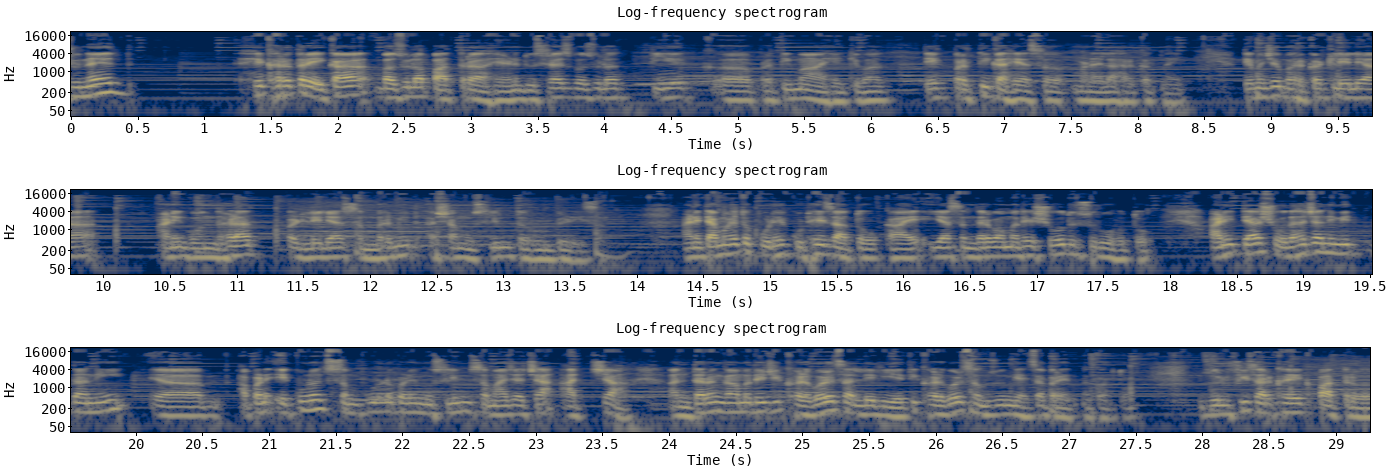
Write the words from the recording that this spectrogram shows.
जुनैद हे खरं तर एका बाजूला पात्र आहे आणि दुसऱ्याच बाजूला ती एक प्रतिमा आहे किंवा ते एक प्रतीक आहे असं म्हणायला हरकत नाही. ते म्हणजे भरकटलेल्या आणि गोंधळात पडलेल्या संभ्रमित अशा मुस्लिम तरुण पिढीचा. आणि त्यामुळे तो पुढे कुठे जातो काय या संदर्भामध्ये शोध सुरू होतो. आणि त्या शोधाच्या निमित्ताने आपण एकूणच संपूर्णपणे मुस्लिम समाजाच्या आजच्या अंतरंगामध्ये जी खळबळ चाललेली आहे ती खळबळ समजून घ्यायचा प्रयत्न करतो. जुल्फीसारखं एक पात्र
